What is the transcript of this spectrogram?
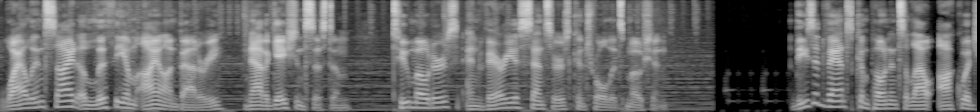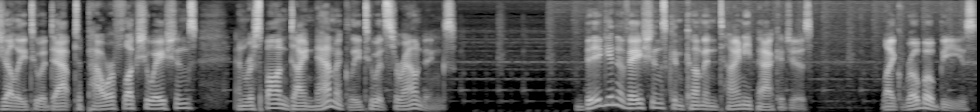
while inside a lithium-ion battery, navigation system, two motors, and various sensors control its motion. These advanced components allow Aqua Jelly to adapt to power fluctuations and respond dynamically to its surroundings. Big innovations can come in tiny packages, like RoboBees,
